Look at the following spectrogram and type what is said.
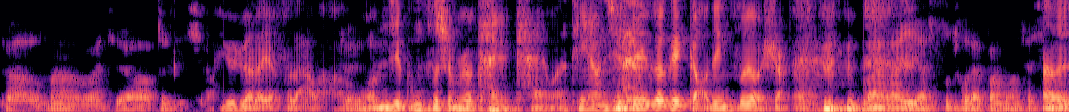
都要慢慢慢慢就要设计起来。越越来越复杂了啊！对我们这公司什么时候开始开？我听上去飞哥可以搞定所有事儿。嗯，那他也要司徒来帮忙才行。那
